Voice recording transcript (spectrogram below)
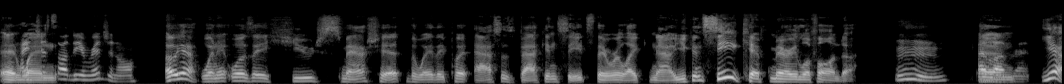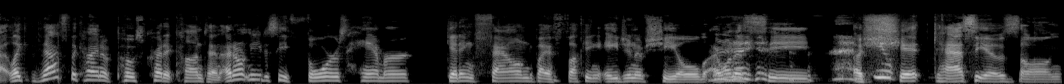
And I when just saw the original. oh yeah, when it was a huge smash hit, the way they put asses back in seats, they were like, now you can see Kip marry LaFawnduh. hmm I love And, that. Yeah, like that's the kind of post credit content. I don't need to see Thor's hammer getting found by a fucking agent of Shield. I want to see a You- shit Casio song.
